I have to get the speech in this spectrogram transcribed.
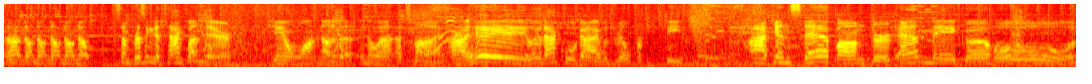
Uh, no, no, no, no, no. So I'm pressing the attack button there. Game don't want none of it. You know what? That's fine. Alright, hey! Look at that cool guy with drill for feet. I can step on dirt and make a hole.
